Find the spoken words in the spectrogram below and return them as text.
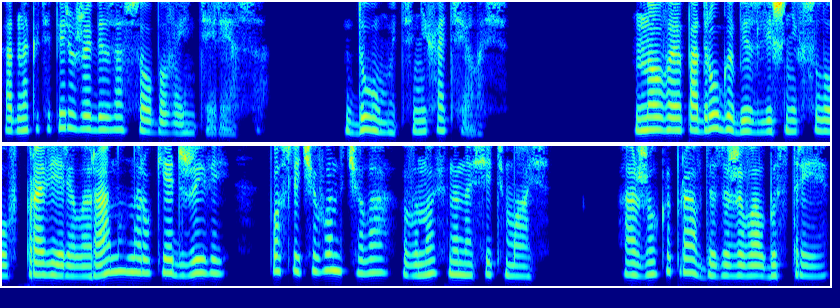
однако теперь уже без особого интереса. Думать не хотелось. Новая подруга без лишних слов проверила рану на руке Дживи, после чего начала вновь наносить мазь. Ожог и правда заживал быстрее.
